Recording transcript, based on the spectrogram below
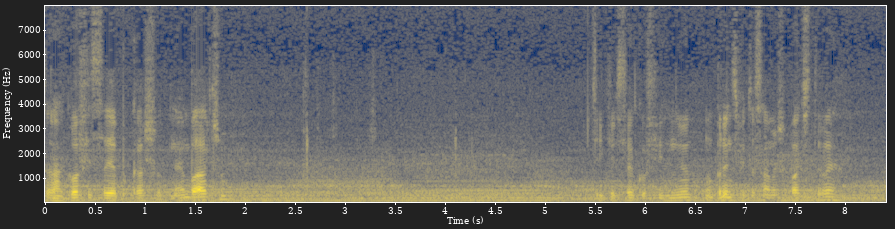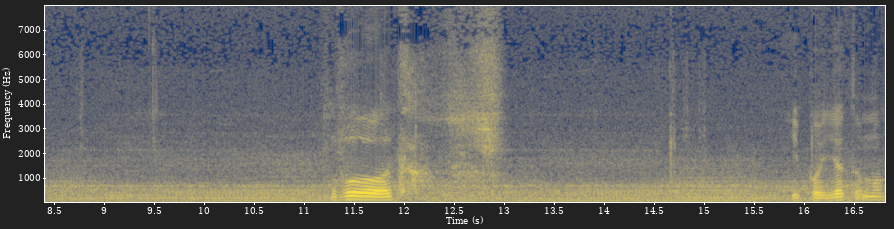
Так, офіса я поки що не бачу. Тільки всяку фігню. Ну, в принципі, те саме, що бачите ви. Вот. І поїдемо,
